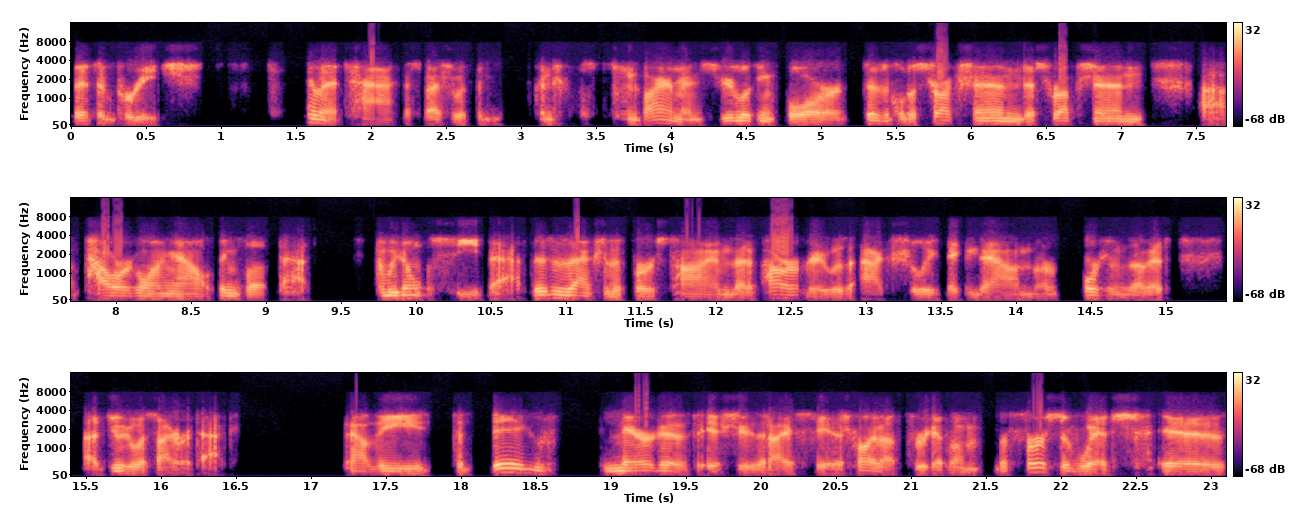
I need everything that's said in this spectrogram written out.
but it's a breach. In an attack, especially with the control environments, you're looking for physical destruction, disruption, uh, power going out, things like that. And we don't see that. This is actually the first time that a power grid was actually taken down, or portions of it, uh, due to a cyber attack. Now, the, the big narrative issue that I see, there's probably about three of them. The first of which is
